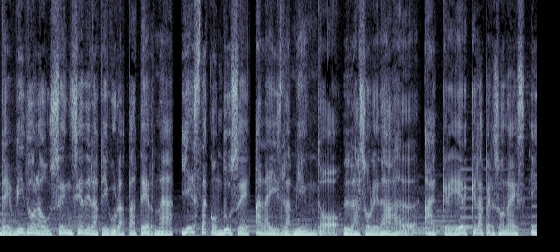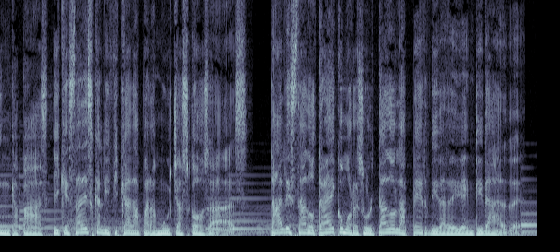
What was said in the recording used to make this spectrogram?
debido a la ausencia de la figura paterna y esta conduce al aislamiento, la soledad, a creer que la persona es incapaz y que está descalificada para muchas cosas. Tal estado trae como resultado la pérdida de identidad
